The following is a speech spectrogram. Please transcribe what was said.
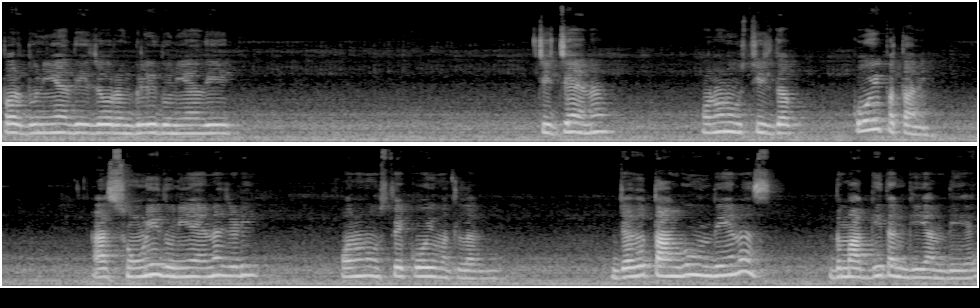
ਪਰ ਦੁਨੀਆ ਦੀ ਜੋ ਰੰਗਲੀ ਦੁਨੀਆ ਦੀ ਚੀਜ਼ਾਂ ਹੈ ਨਾ, ਉਹਨਾਂ ਨੂੰ ਉਸ ਚੀਜ਼ ਦਾ ਕੋਈ ਪਤਾ ਨਹੀਂ। ਆ ਸੋਹਣੀ ਦੁਨੀਆ ਹੈ ਨਾ ਜਿਹੜੀ, ਉਹਨਾਂ ਨੂੰ ਉਸ ਤੇ ਕੋਈ ਮਤਲਬ ਨਹੀਂ। ਜਦੋਂ ਤੰਗ ਹੁੰਦੀ ਹੈ ਨਾ, ਦਿਮਾਗੀ ਤੰਗੀ ਆਉਂਦੀ ਹੈ,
